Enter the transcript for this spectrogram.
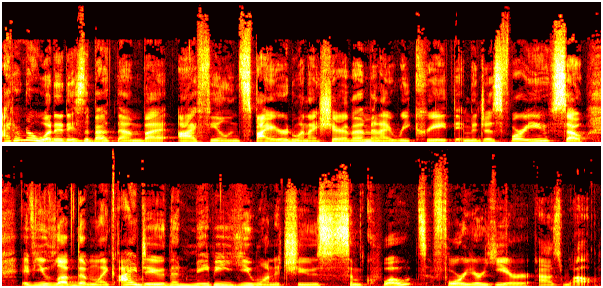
I don't know what it is about them, but I feel inspired when I share them and I recreate the images for you. So, if you love them like I do, then maybe you want to choose some quotes for your year as well.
